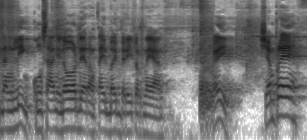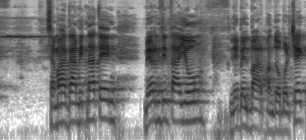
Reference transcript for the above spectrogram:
ng link kung saan in-order ang tile vibrator na yan. Okay. Siyempre, sa mga gamit natin, meron din tayong level bar pang double check.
